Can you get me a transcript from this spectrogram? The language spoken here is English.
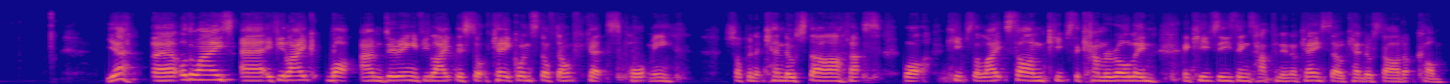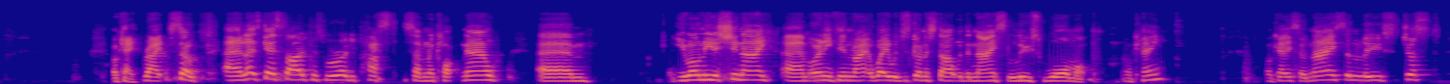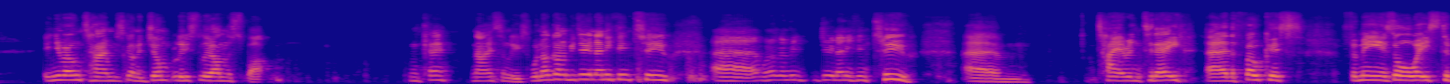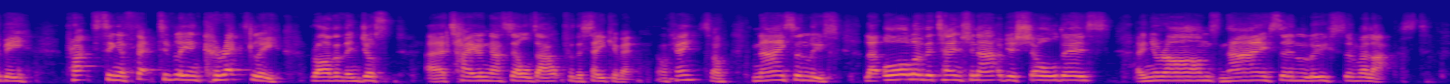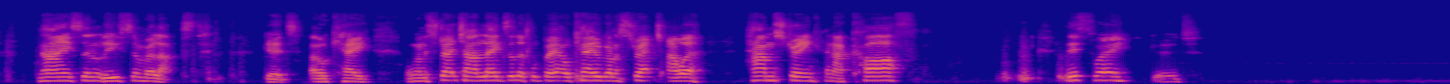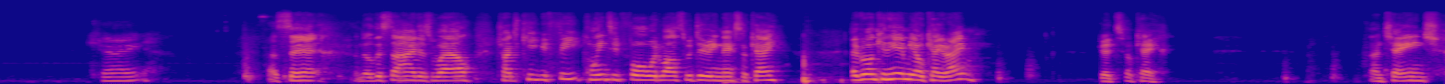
yeah. Uh, otherwise, uh, if you like what I'm doing, if you like this sort of cake and stuff, don't forget to support me shopping at Kendo Star. That's what keeps the lights on, keeps the camera rolling, and keeps these things happening. Okay, so kendostar.com. Okay, right. So uh, let's get started because we're already past seven o'clock now. Um, you won't need a shinai um, or anything right away. We're just going to start with a nice loose warm up. Okay. Okay, so nice and loose, just in your own time, just going to jump loosely on the spot. Okay nice and loose. We're not going to be doing anything too. Uh, we're not going to be doing anything too um, tiring today. Uh, the focus for me is always to be practicing effectively and correctly rather than just uh, tiring ourselves out for the sake of it. Okay, so nice and loose. Let all of the tension out of your shoulders and your arms, nice and loose and relaxed. Nice and loose and relaxed. Good. Okay. We're going to stretch our legs a little bit. Okay, we're going to stretch our hamstring and our calf this way. Good. Okay. That's it. Another side as well. Try to keep your feet pointed forward whilst we're doing this, okay? Everyone can hear me okay, right? Good, okay. And change.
